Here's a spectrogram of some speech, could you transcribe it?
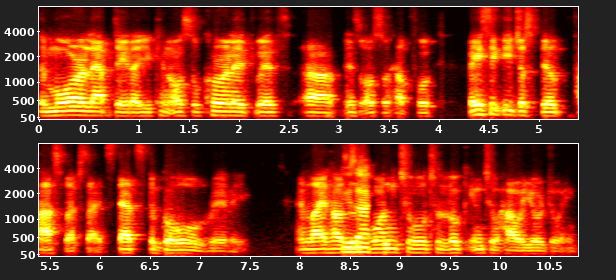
The more lab data you can also correlate with uh, is also helpful. Basically, just build fast websites. That's the goal, really. And Lighthouse Exactly. is one tool to look into how you're doing.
